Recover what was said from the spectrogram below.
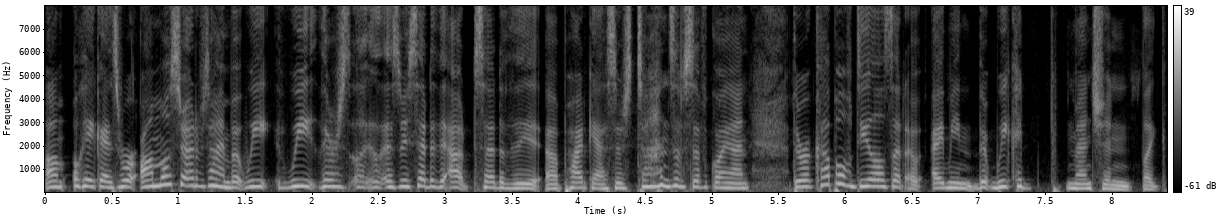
Um, okay, guys, we're almost out of time, but we we there's as we said at the outset of the uh, podcast, there's tons of stuff going on. There are a couple of deals that I mean that we could mention like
